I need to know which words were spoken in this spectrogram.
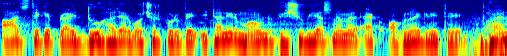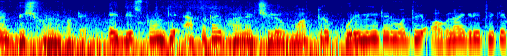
আজ থেকে প্রায় দু হাজার বছর পূর্বে ইটালির মাউন্ট ভিসুভিয়াস নামের এক অগ্নেয়গিরিতে ভয়ানক বিস্ফোরণ ঘটে। এই বিস্ফোরণটি এতটাই ভয়ানক ছিল, মাত্র কুড়ি মিনিটের মধ্যেই অগ্নেয়গিরি থেকে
